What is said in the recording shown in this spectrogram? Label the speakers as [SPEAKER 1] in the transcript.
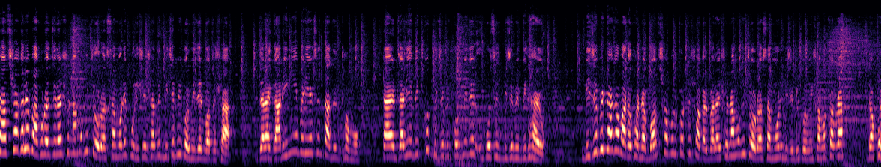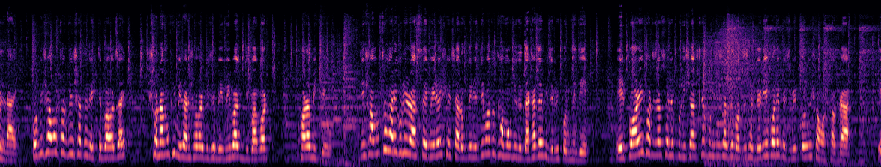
[SPEAKER 1] সাত সকালে বাঁকুড়া জেলার সোনামুখী চৌরাস্তা মোড়ে পুলিশের সাথে বিজেপি কর্মীদের বচসা। যারা গাড়ি নিয়ে বেরিয়েছেন, তাদের ধমক। টায়ার জ্বালিয়ে বিক্ষোভ বিজেপি কর্মীদের, উপস্থিত বিজেপি বিধায়ক। বিজেপি টাকা বারো ঘণ্টা বন্ধ সফল করতে সকালবেলায় সোনামুখী চৌরাস্তা মোড় বিজেপি কর্মী সমর্থকরা দখল নেয়। কর্মী সমর্থকদের সাথে দেখতে পাওয়া যায়, সোনামুখী বিধানসভার বিজেপি বিভাগ দিবাকর হরামিকেও। যে সমস্ত গাড়িগুলি রাস্তায় বেরোয়, সেই চালকদের রীতিমতো ধমক দিতে দেখা যায় বিজেপি কর্মীদের। এরপরেই ঘটনাস্থলে পুলিশ আসলে পুলিশের সাথে বচসা জড়িয়ে পড়ে বিজেপি কর্মী সমর্থকরা।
